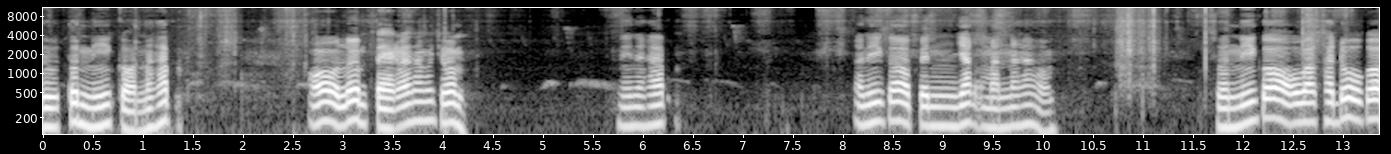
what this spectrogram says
ดูต้นนี้ก่อนนะครับอ๋อเริ่มแตกแล้วท่านผู้ชม นี่นะครับ อันนี้ก็เป็นยักษ์มันนะครับผม ส่วนนี้ก็อวาคาโดก็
